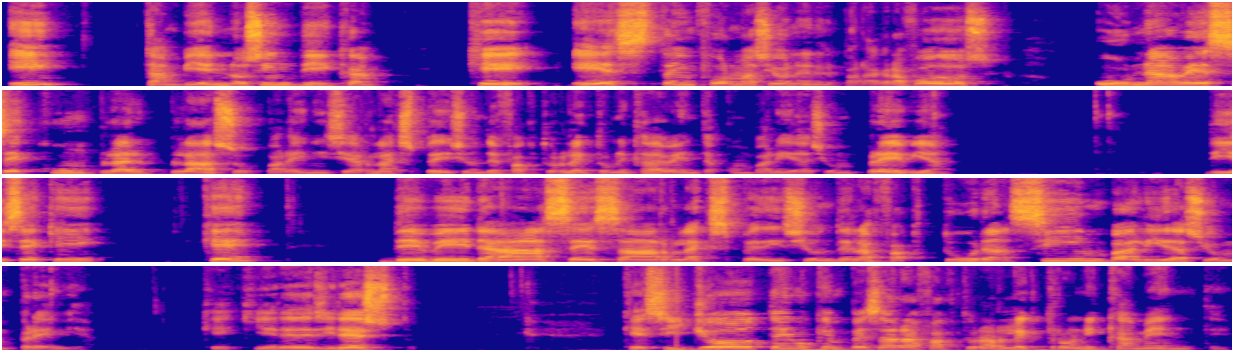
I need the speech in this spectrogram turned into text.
Y también nos indica que esta información en el parágrafo 2 una vez se cumpla el plazo para iniciar la expedición de factura electrónica de venta con validación previa, dice aquí que deberá cesar la expedición de la factura sin validación previa. ¿Qué quiere decir esto? Que si yo tengo que empezar a facturar electrónicamente,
